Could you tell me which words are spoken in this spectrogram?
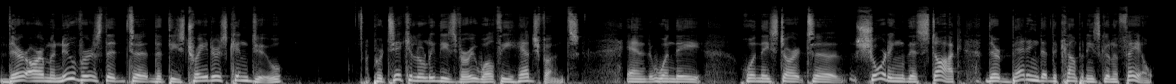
there are maneuvers that uh, that these traders can do particularly these very wealthy hedge funds. And when they when they start uh, shorting this stock, they're betting that the company's going to fail.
